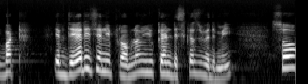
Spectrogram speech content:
but if there is any problem you can discuss with me so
